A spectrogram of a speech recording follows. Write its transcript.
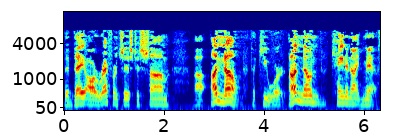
That they are references to some uh, unknown, the key word, unknown Canaanite myth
